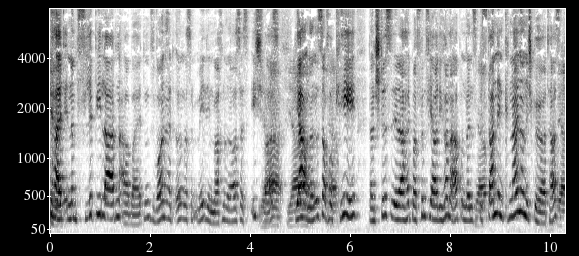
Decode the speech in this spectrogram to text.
wollen halt in einem Flippy-Laden arbeiten. Sie wollen halt irgendwas mit Medien machen oder was weiß ich Ja, was. ja, ja, und dann ist auch ja. okay, dann stößt du dir da halt mal fünf Jahre die Hörner ab und wenn du Ja. bis dann den Knall noch nicht gehört hast Ja.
